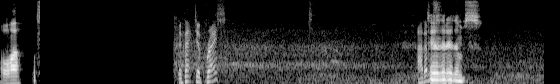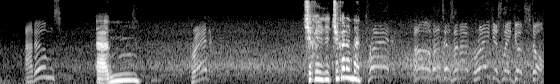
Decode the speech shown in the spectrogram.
Oha. Effective press. Adams. Taylor Adams. Adams. Em, Fred. çık, çık önümden. Fred. Oh, that is an outrageously good stop.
